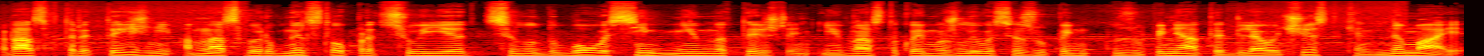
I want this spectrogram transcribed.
раз в три тижні. А в нас виробництво працює цілодобово 7 днів на тиждень, і в нас такої можливості зупин... зупиняти для очистки немає.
